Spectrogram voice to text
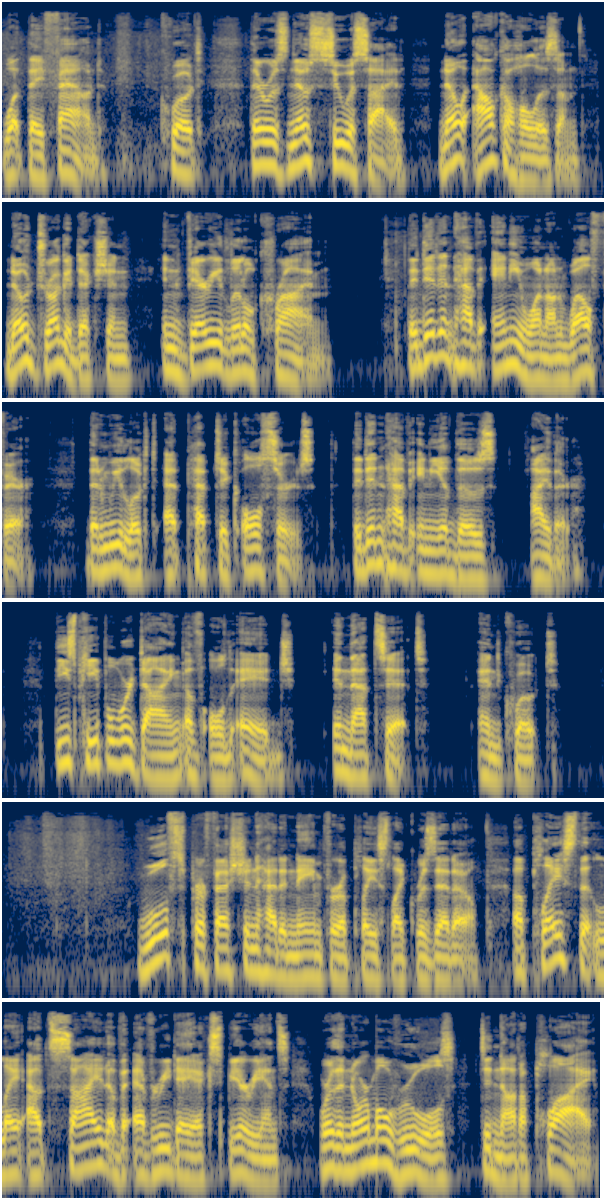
what they found. Quote, There was no suicide, no alcoholism, no drug addiction, and very little crime. They didn't have anyone on welfare. Then we looked at peptic ulcers. They didn't have any of those either. These people were dying of old age, and that's it. End quote. Wolf's profession had a name for a place like Roseto, a place that lay outside of everyday experience where the normal rules did not apply.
